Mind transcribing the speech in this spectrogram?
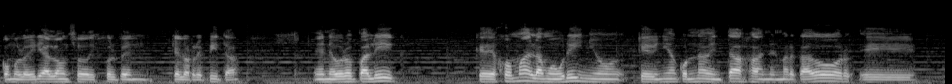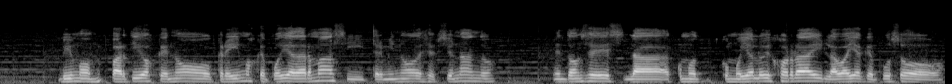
como lo diría Alonso, disculpen que lo repita, en Europa League, que dejó mal a Mourinho, que venía con una ventaja en el marcador. Eh, vimos partidos que no creímos que podía dar más y terminó decepcionando. Entonces, la, como, como ya lo dijo Ray, la valla que puso,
